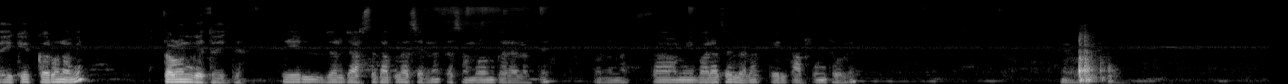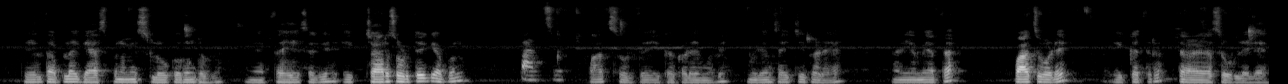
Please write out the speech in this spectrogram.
एक एक करून आम्ही तळून घेतो इथे. तेल जर जास्त तापलं असेल ना तर सांभाळून करायला लागते म्हणून आता आम्ही बराच वेळ झाला तेल तापवून ठेवलं आहे तेल तापलं आहे गॅस पण आम्ही स्लो करून ठेवलं. आणि आता हे सगळे एक चार सोडतोय की आपण? पाच पाच सोडतोय एका कढईमध्ये. मिडियम साईजची कढई आहे. आणि आम्ही आता पाच वडे एकत्र तळायला सोडलेले आहेत.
